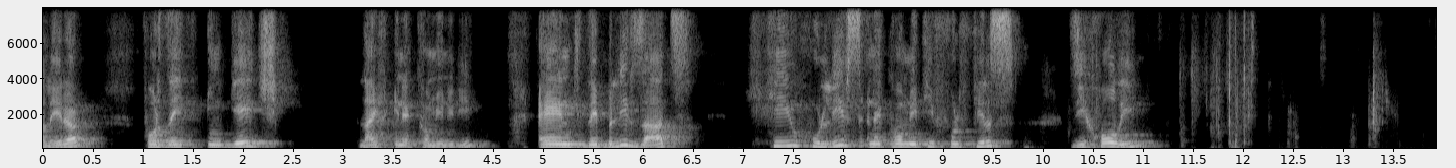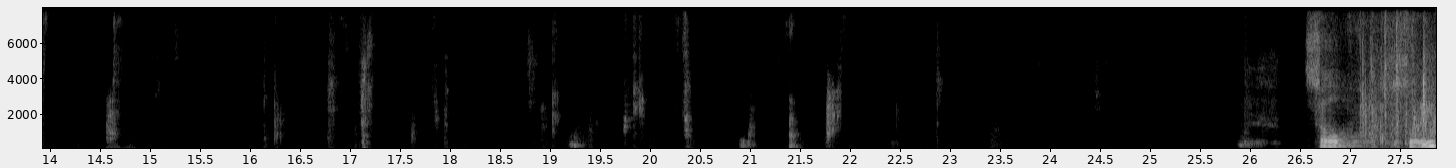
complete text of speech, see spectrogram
lettre, for they engage life in a community. And they believe that he who lives in a community fulfills the holy So, sorry.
